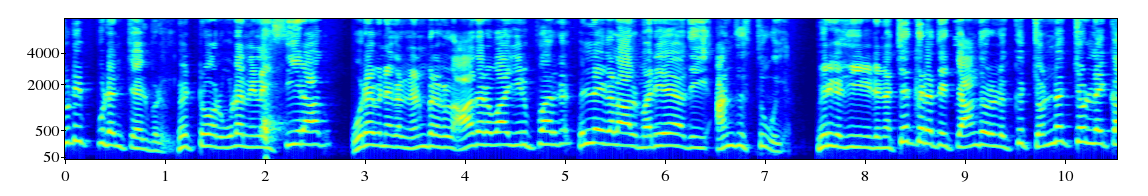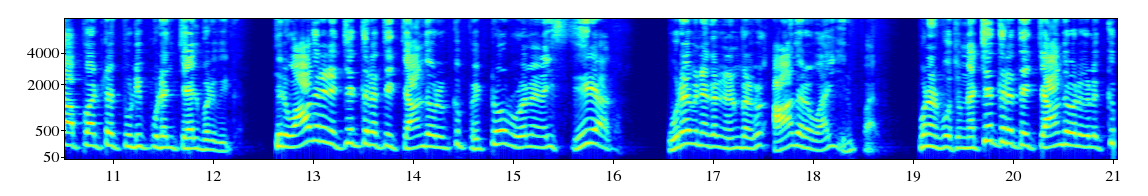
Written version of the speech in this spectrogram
துடிப்புடன் செயல்படும் பெற்றோர் உடல்நிலை சீராகும். உறவினர்கள் நண்பர்கள் ஆதரவாய் இருப்பார்கள். பிள்ளைகளால் மரியாதை அந்தஸ்து உயர். மிருகசீரிட நட்சத்திரத்தை சார்ந்தவர்களுக்கு சொன்ன சொல்லை காப்பாற்ற துடிப்புடன் செயல்படுவீர்கள். திருவாதிரை நட்சத்திரத்தை சார்ந்தவர்களுக்கு பெற்றோர் உடல்நிலை சீராகும். உறவினர்கள் நண்பர்கள் ஆதரவாய் இருப்பார் புனர்பூசம் நட்சத்திரத்தை சார்ந்தவர்களுக்கு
